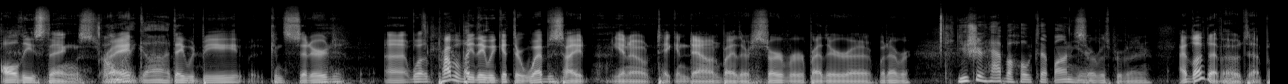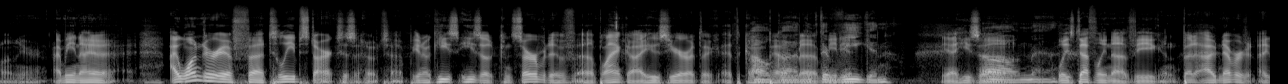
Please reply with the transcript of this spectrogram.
all these things, right? Oh my? God. They would be considered. Uh, well, probably they would get their website, you know, taken down by their server, by their uh, whatever you should have a hotep on here. service provider. I'd love to have a hotep on here. I mean, I I wonder if uh, Talib Starks is a hotep. You know, he's he's a conservative uh, black guy who's here at the at the compound. oh God, uh, they're media. vegan. Yeah, he's. Uh, Oh, man. Well, he's definitely not vegan. But I've never. I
